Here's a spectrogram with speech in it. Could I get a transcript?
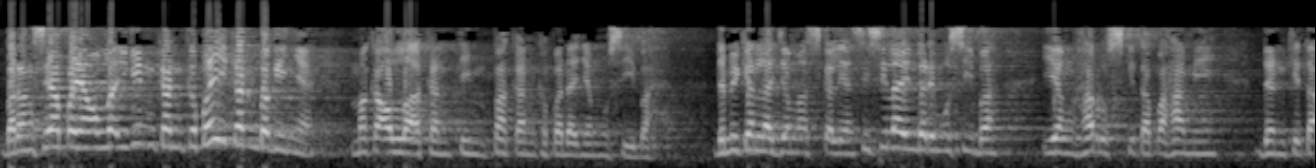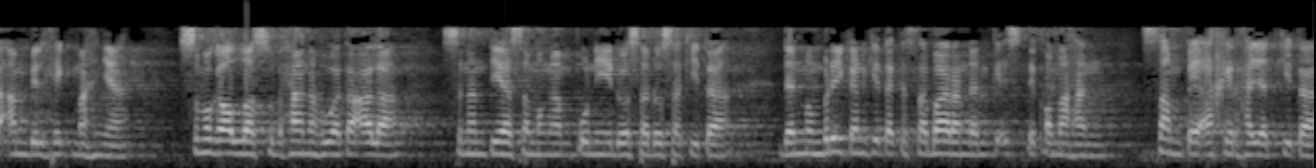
Barang siapa yang Allah inginkan kebaikan baginya, maka Allah akan timpakan kepadanya musibah. Demikianlah jemaah sekalian, sisi lain dari musibah yang harus kita pahami dan kita ambil hikmahnya. Semoga Allah subhanahu wa ta'ala senantiasa mengampuni dosa-dosa kita dan memberikan kita kesabaran dan keistiqomahan sampai akhir hayat kita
